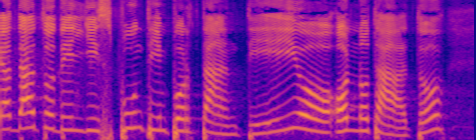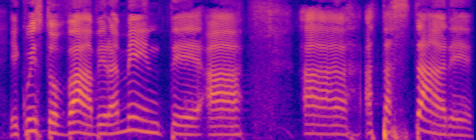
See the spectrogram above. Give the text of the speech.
ha dato degli spunti importanti. E io ho notato, e questo va veramente a, a, a tastare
